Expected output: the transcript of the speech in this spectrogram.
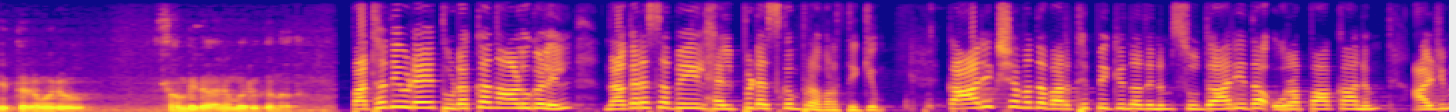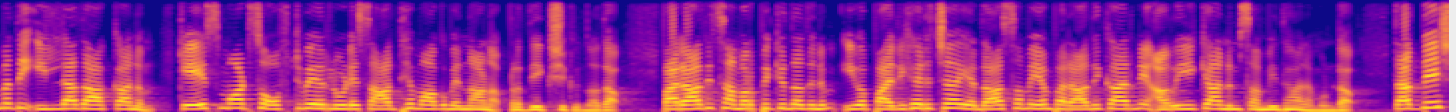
ഇത്തരമൊരു സംവിധാനം ഒരുക്കുന്നത്. പദ്ധതിയുടെ തുടക്ക നാളുകളിൽ നഗരസഭയിൽ ഹെൽപ്പ് ഡെസ്കും പ്രവർത്തിക്കും. കാര്യക്ഷമത വർദ്ധിപ്പിക്കുന്നതിനും സുതാര്യത ഉറപ്പാക്കാനും അഴിമതി ഇല്ലാതാക്കാനും കെ സ്മാർട്ട് സോഫ്റ്റ്വെയറിലൂടെ സാധ്യമാകുമെന്നാണ് പ്രതീക്ഷിക്കുന്നത്. പരാതി സമർപ്പിക്കുന്നതിനും ഇവ പരിഹരിച്ച യഥാസമയം പരാതിക്കാരനെ അറിയിക്കാനും സംവിധാനമുണ്ട്. തദ്ദേശ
